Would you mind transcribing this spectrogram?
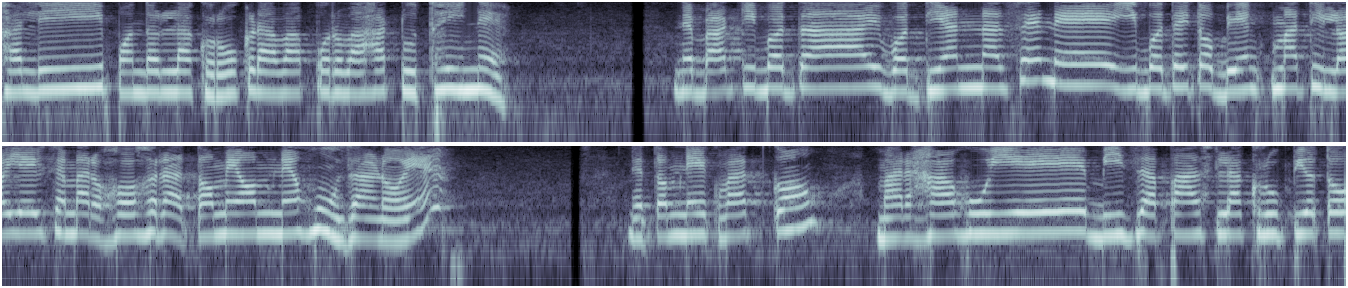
ખાલી પંદર લાખ રોકડા વાપરવા હાટું થઈને. ને બાકી બધાય વધ્યાનના છે ને એ બધાય તો બેંકમાંથી લઈ આવી છે મારા હહરા. તમે અમને શું જાણો, હે? ને તમને એક વાત કહું, મારા હાહુએ બીજા પાંચ લાખ રૂપિયા તો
